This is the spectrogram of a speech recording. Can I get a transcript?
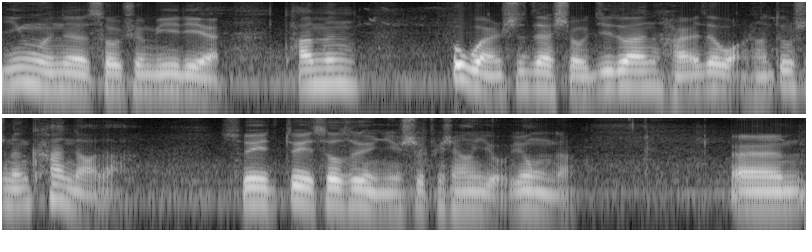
英文的 social media，他们不管是在手机端还是在网上都是能看到的，所以对搜索引擎是非常有用的。嗯。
